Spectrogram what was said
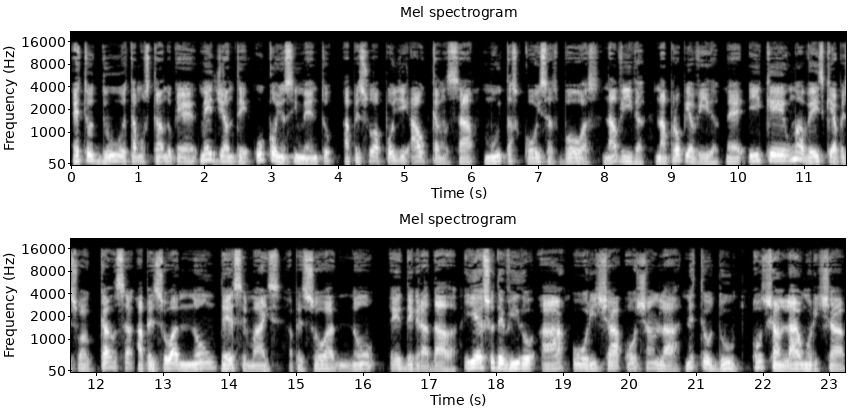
este duo está mostrando que, mediante o conhecimento, a pessoa pode alcançar muitas coisas boas na vida, na própria vida, né? E que uma vez que a pessoa alcança, a pessoa não desce mais, a pessoa não é degradada. E isso é devido ao orixá Oxalá. Neste Odu, Oxalá é um orixá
